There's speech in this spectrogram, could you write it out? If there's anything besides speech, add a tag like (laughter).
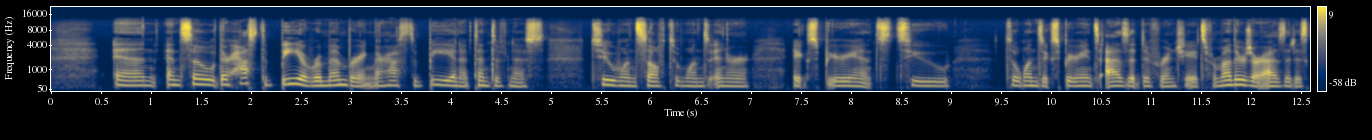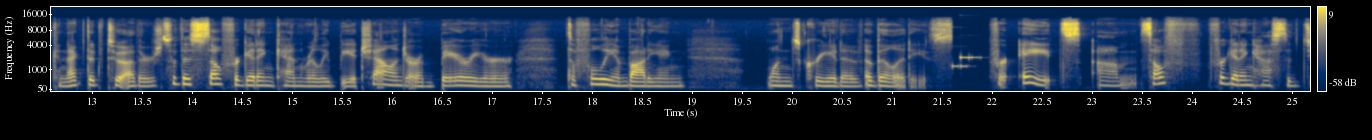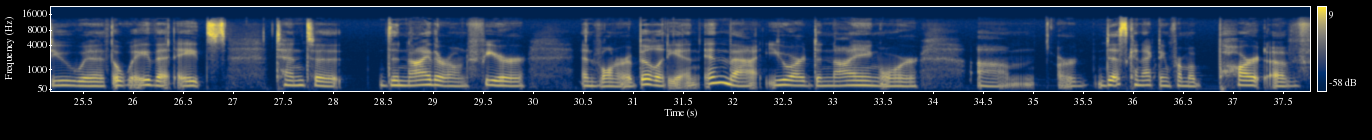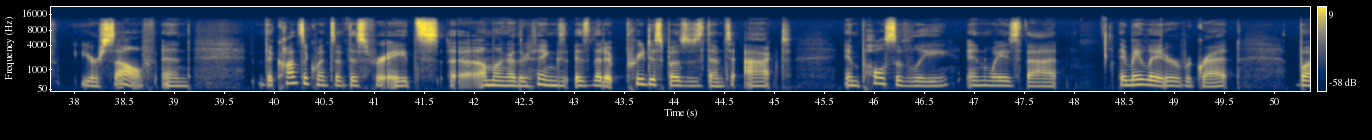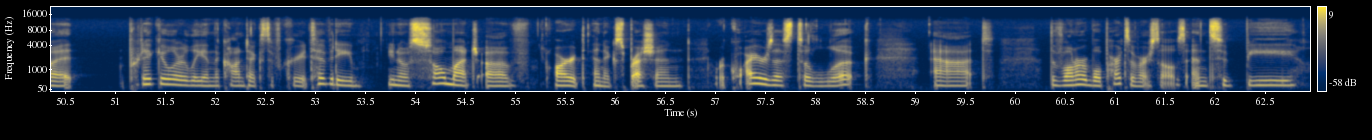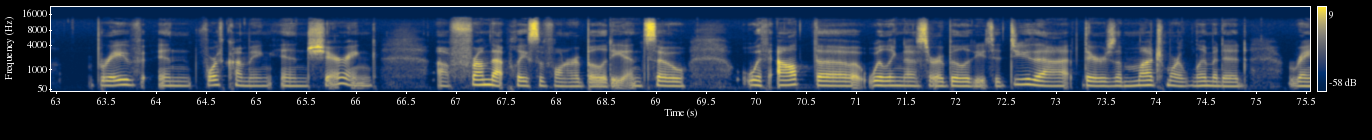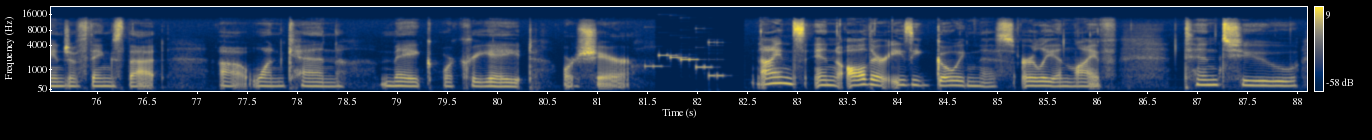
and and so there has to be a remembering there has to be an attentiveness to oneself to one's inner experience to to one's experience as it differentiates from others or as it is connected to others. So this self-forgetting can really be a challenge or a barrier to fully embodying one's creative abilities. For eights um, self-forgetting has to do with the way that eights tend to deny their own fear and vulnerability. And in that, you are denying or um, or disconnecting from a part of yourself. And the consequence of this for eights, uh, among other things, is that it predisposes them to act impulsively in ways that they may later regret. But particularly in the context of creativity, you know, so much of art and expression requires us to look at the vulnerable parts of ourselves and to be brave and forthcoming in sharing uh, from that place of vulnerability. And so, without the willingness or ability to do that, there's a much more limited range of things that uh, one can make or create or share. Nines, in all their easygoingness early in life, tend to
